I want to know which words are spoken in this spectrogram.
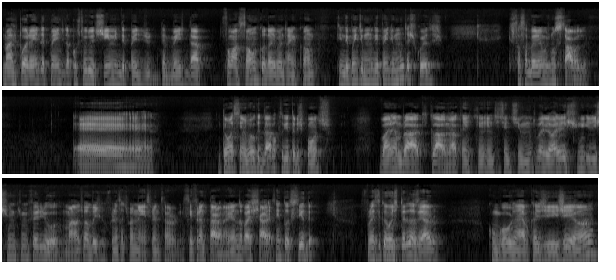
Mas, porém, depende da postura do time, depende, depende da formação que o Daí vai entrar em campo. Depende, depende de muitas coisas que só saberemos no sábado. É... Então, assim, é um jogo que dá pra conseguir três pontos. Vai lembrar que, claro, não é que a gente, tinha um time muito melhor e eles tinham, um time inferior. Mas a última vez que o Fluminense e o se enfrentaram, se enfrentaram na Arena da Baixada, sem torcida, o Fluminense ganhou de 3 a 0 com gols na época de Jean,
